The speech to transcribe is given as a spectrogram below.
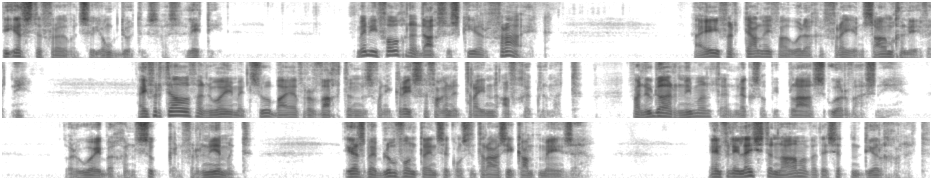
Die eerste vrou wat so jonk dood is, was Letty. Met die volgende dag se skeer vra ek. Hy vertel nie van hoe hulle gevry en saamgeleef het nie. Hy vertel van hoe hy met so baie verwagtinge van die krygsgevangene trein afgeklim het van hoe daar niemand en niks op die plaas oor was nie. Oor hoe hy begin soek en verneem het. Eers by Bloemfontein se konsentrasiekamp mense. En van die lysste name wat hy sit en deurgaan het,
